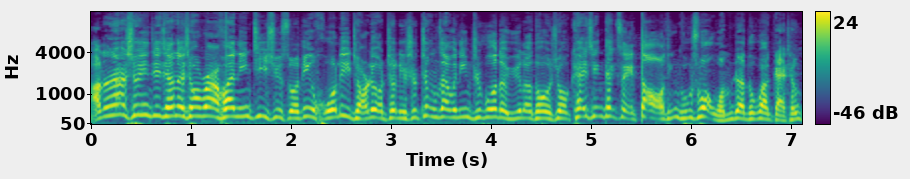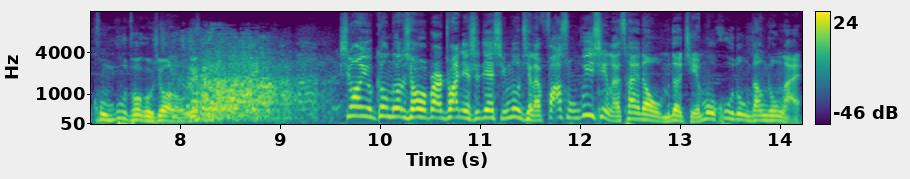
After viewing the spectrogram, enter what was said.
好的，那收音机前的小伙伴，欢迎您继续锁定活力九六，这里是正在为您直播的娱乐脱口秀《开心 Taxi》，道听途说，我们这都快改成恐怖脱口秀了，我跟你说。希望有更多的小伙伴抓紧时间行动起来，发送微信来参与到我们的节目互动当中来。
